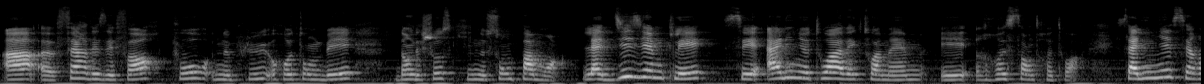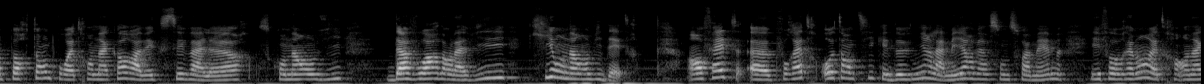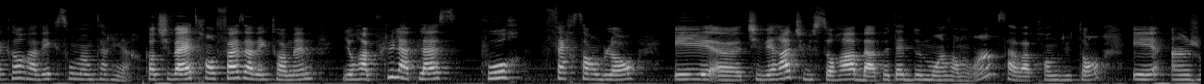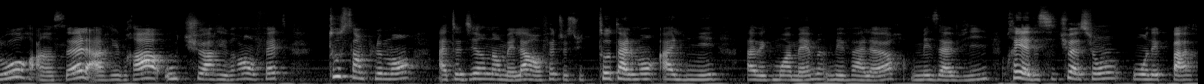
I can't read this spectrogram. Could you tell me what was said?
à euh, faire des efforts pour ne plus retomber dans des choses qui ne sont pas moi. La dixième clé, c'est aligne-toi avec toi-même et recentre-toi. S'aligner, c'est important pour être en accord avec ses valeurs, ce qu'on a envie d'avoir dans la vie, qui on a envie d'être. En fait, euh, pour être authentique et devenir la meilleure version de soi-même, il faut vraiment être en accord avec son intérieur. Quand tu vas être en phase avec toi-même, il n'y aura plus la place pour faire semblant et euh, tu verras, tu le sauras bah, peut-être de moins en moins, ça va prendre du temps. Et un jour, un seul arrivera où tu arriveras en fait tout simplement à te dire non mais là en fait je suis totalement alignée avec moi-même, mes valeurs, mes avis. Après il y a des situations où on n'est pas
